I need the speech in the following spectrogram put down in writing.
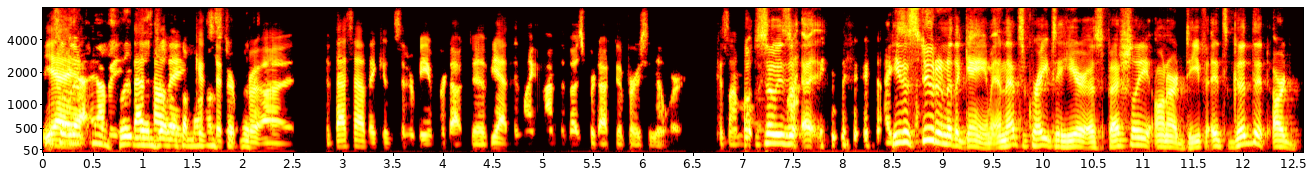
Yeah, So yeah. they're I mean, that's how they a consider. Pro, uh, if that's how they consider being productive, yeah, then like I'm the most productive person at work because I'm. So he's a, he's a student of the game, and that's great to hear, especially on our defense. It's good that our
